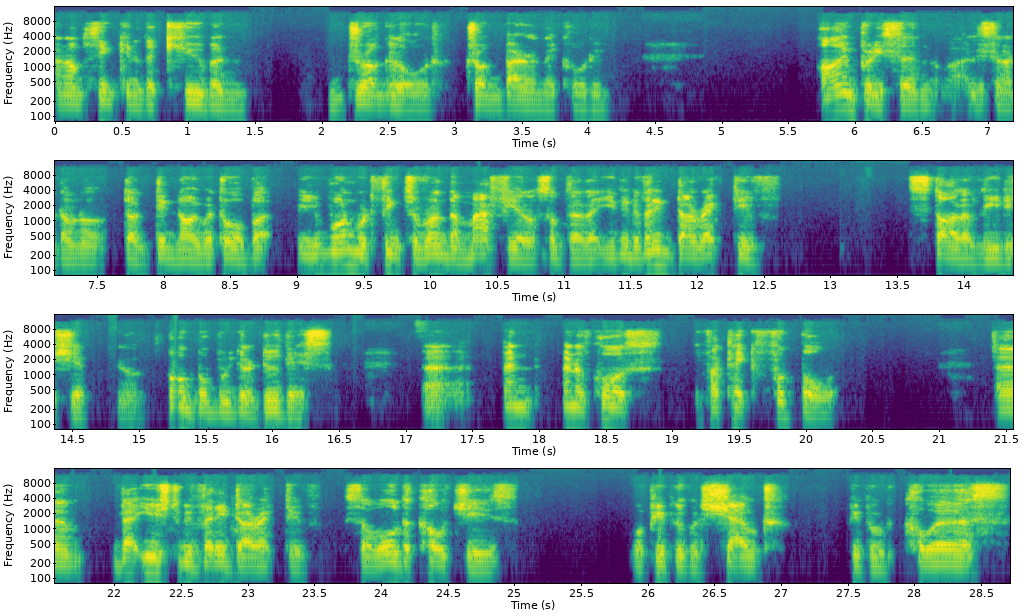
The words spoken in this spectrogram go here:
and I'm thinking of the Cuban drug lord, drug baron, they called him I'm pretty certain. Listen, I don't know, don't, didn't know him at all, but one would think to run the mafia or something like that, you need a very directive style of leadership. You know, boom, boom, we're going to do this, uh, and and of course, if I take football, um, that used to be very directive. So all the coaches were people who could shout, people who would coerce,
